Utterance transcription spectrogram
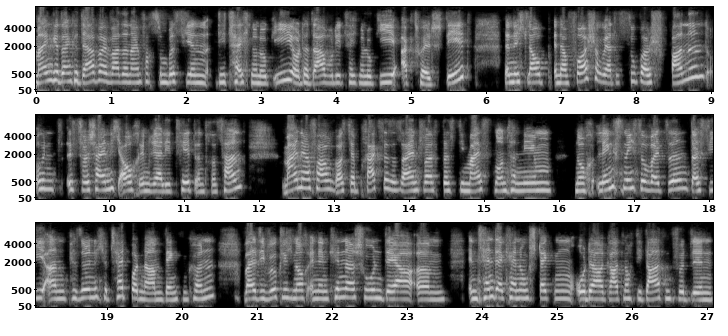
Mein Gedanke dabei war dann einfach so ein bisschen die Technologie oder da, wo die Technologie aktuell steht. Denn ich glaube, in der Forschung wäre das super spannend und ist wahrscheinlich auch in Realität interessant. Meine Erfahrung aus der Praxis ist einfach, dass die meisten Unternehmen noch längst nicht so weit sind, dass sie an persönliche Chatbot-Namen denken können, weil sie wirklich noch in den Kinderschuhen der ähm, Intenterkennung stecken oder gerade noch die Daten für den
